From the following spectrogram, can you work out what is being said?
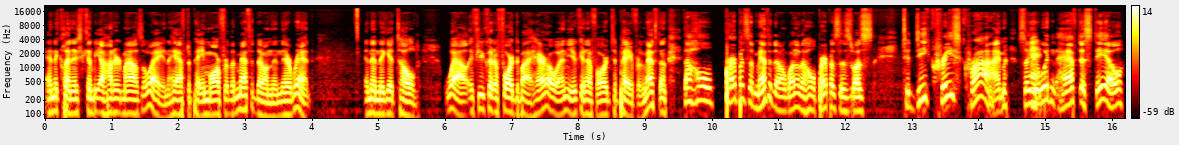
and the clinics can be 100 miles away and they have to pay more for the methadone than their rent. And then they get told, well, if you could afford to buy heroin, you can afford to pay for the methadone. The whole purpose of methadone, one of the whole purposes was to decrease crime so you wouldn't have to steal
